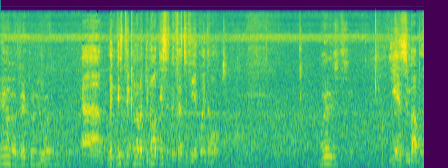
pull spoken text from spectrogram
any other vehicle in the world? uh, with this technology no, this is the first vehicle in the world Where is it? here in zimbabwe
